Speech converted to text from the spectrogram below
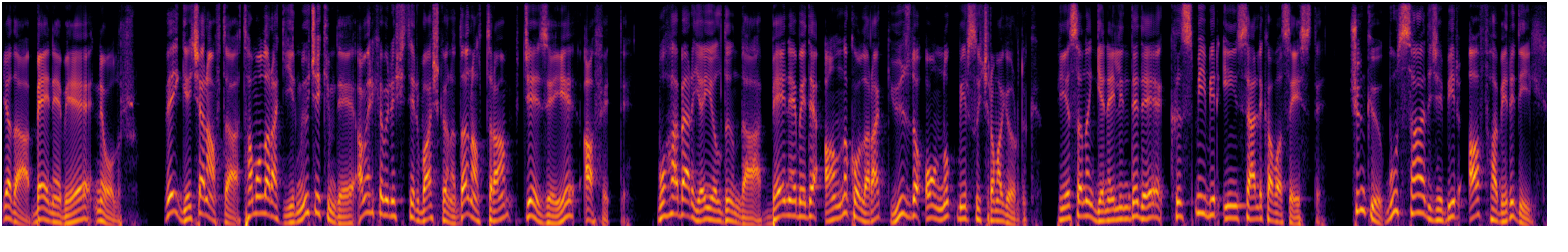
Ya da BNB'ye ne olur? Ve geçen hafta tam olarak 23 Ekim'de Amerika Birleşik Devletleri Başkanı Donald Trump CZ'yi affetti. Bu haber yayıldığında BNB'de anlık olarak %10'luk bir sıçrama gördük. Piyasanın genelinde de kısmi bir iyimserlik havası esti. Çünkü bu sadece bir af haberi değil.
